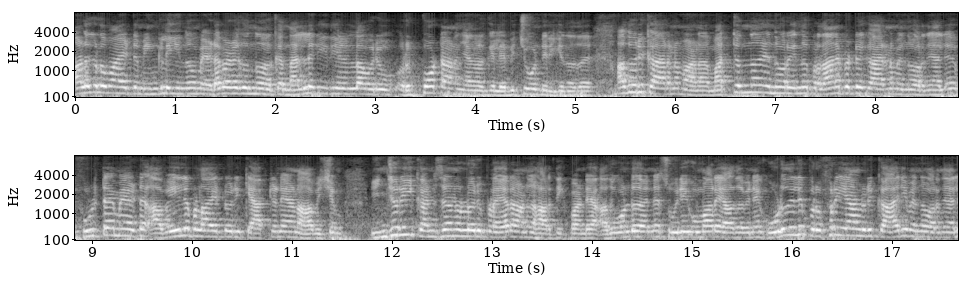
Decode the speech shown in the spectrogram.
ആളുകളുമായിട്ട് മിങ്കിൾ ചെയ്യുന്നതും ഇടപഴകുന്നതും ഒക്കെ നല്ല രീതിയിലുള്ള ഒരു റിപ്പോർട്ടാണ് ഞങ്ങൾക്ക് ലഭിച്ചുകൊണ്ടിരിക്കുന്നത്. അതൊരു കാരണമാണ്. മറ്റൊന്ന് എന്ന് പറയുന്നത് പ്രധാനപ്പെട്ട ഒരു കാരണം എന്ന് പറഞ്ഞാൽ ഫുൾ ടൈം ആയിട്ട് അവൈലബിൾ ആയിട്ട് ഒരു ക്യാപ്റ്റനെയാണ് ആവശ്യം. ഇഞ്ചുറി കൺസേൺ ഉള്ള ഒരു പ്ലെയർ ആണ് ഹാർദിക് പാണ്ഡ്യ. അതുകൊണ്ട് തന്നെ സൂര്യകുമാർ യാദവിനെ കൂടുതൽ പ്രിഫർ ചെയ്യാനുള്ള ഒരു കാര്യം എന്ന് പറഞ്ഞാൽ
